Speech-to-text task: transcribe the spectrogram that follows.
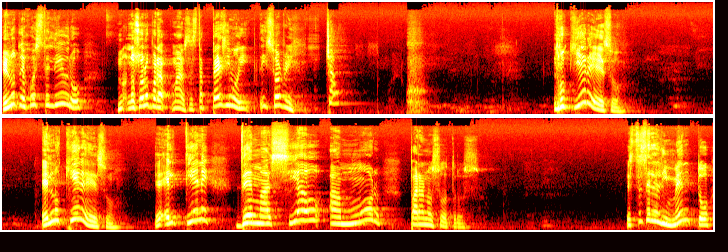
él, nos dejó este libro, no, no solo para, más, está pésimo y, sorry, chao. No quiere eso. Él no quiere eso. Él tiene demasiado amor para nosotros. Este es el alimento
